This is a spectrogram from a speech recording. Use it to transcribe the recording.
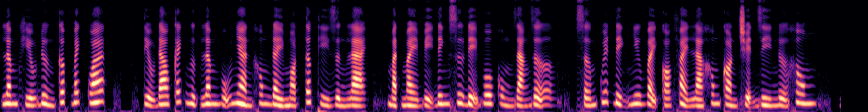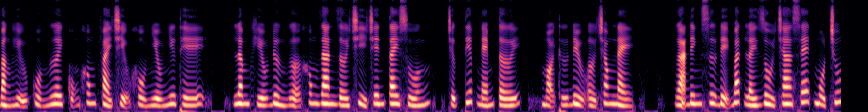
Lâm khiếu đừng cấp bách quát. Tiểu đao cách ngực Lâm Vũ Nhàn không đầy mọt tấc thì dừng lại. Mặt mày vị đinh sư đệ vô cùng dáng dỡ. Sớm quyết định như vậy có phải là không còn chuyện gì nữa không? Bằng hữu của ngươi cũng không phải chịu khổ nhiều như thế. Lâm khiếu đừng gỡ không gian giới chỉ trên tay xuống. trực tiếp ném tới, mọi thứ đều ở trong này. Gã đinh sư đệ bắt lấy rồi tra xét một chút,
